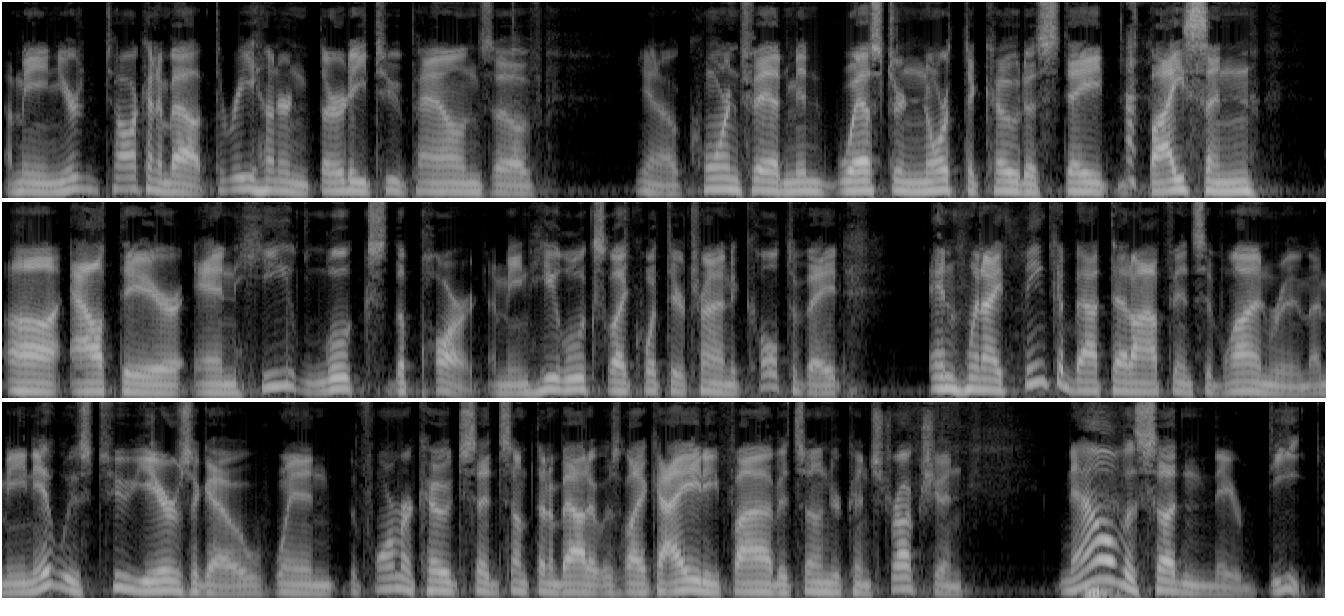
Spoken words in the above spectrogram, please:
I mean, you're talking about 332 pounds of, you know, corn fed Midwestern North Dakota State bison uh, out there. And he looks the part. I mean, he looks like what they're trying to cultivate. And when I think about that offensive line room, I mean, it was two years ago when the former coach said something about it was like I 85, it's under construction. Now all of a sudden they're deep.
